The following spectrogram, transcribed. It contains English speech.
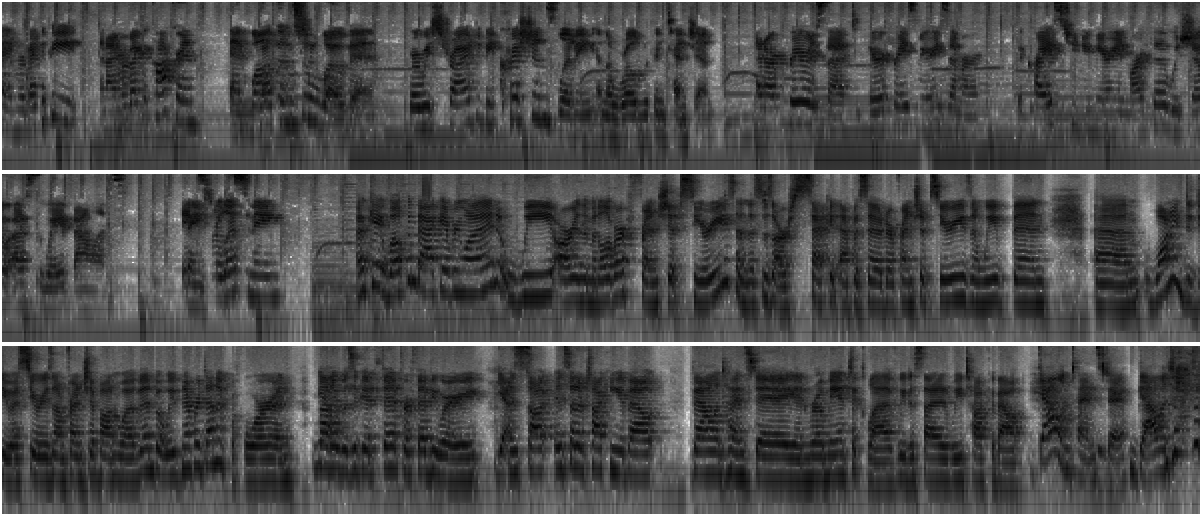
Hi, I'm Rebecca Pete. And I'm Rebecca Cochran. And, and welcome, welcome, to Woven, where we strive to be Christians living in the world with intention. And our prayer is that, to paraphrase Mary Zimmer, the Christ who knew Mary and Martha would show us the way of balance. Thanks, Thanks for listening. Okay, welcome back, everyone. We are in the middle of our friendship series, and this is our second episode, our friendship series. And we've been um, wanting to do a series on friendship on Woven, but we've never done it before, and yeah. thought it was a good fit for February. Yes. And st- instead of talking about Valentine's Day and romantic love, we decided we talk about Galentine's Day. Galentine's.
